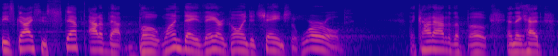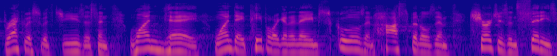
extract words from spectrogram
these guys who stepped out of that boat, one day they are going to change the world. They got out of the boat and they had breakfast with Jesus. And one day, one day, people are going to name schools and hospitals and churches and cities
